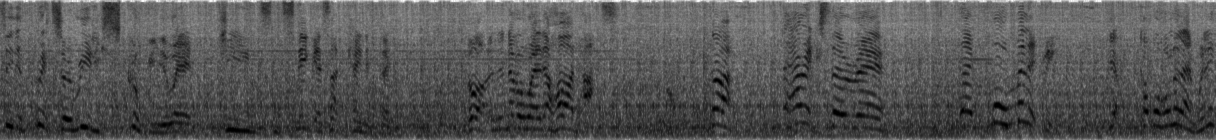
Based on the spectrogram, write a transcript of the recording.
See, the Brits are really scruffy. They wear jeans and sneakers, that kind of thing. Oh, and they never wear the hard hats. Erics, they're, uh, they're more military. Yeah, come a hold of them, will you?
